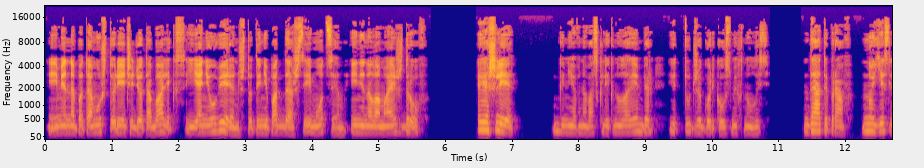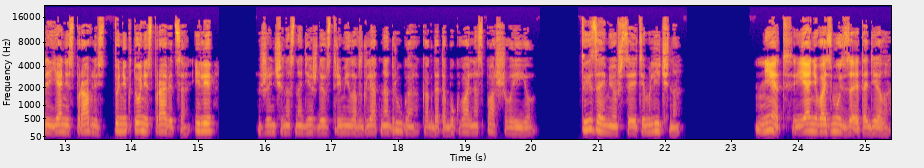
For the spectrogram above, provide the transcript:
Именно потому, что речь идет об Алекс, я не уверен, что ты не поддашься эмоциям и не наломаешь дров. Эшли! гневно воскликнула Эмбер и тут же горько усмехнулась. Да, ты прав, но если я не справлюсь, то никто не справится. Или Женщина с надеждой устремила взгляд на друга, когда-то буквально спасшего ее. Ты займешься этим лично. Нет, я не возьмусь за это дело.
